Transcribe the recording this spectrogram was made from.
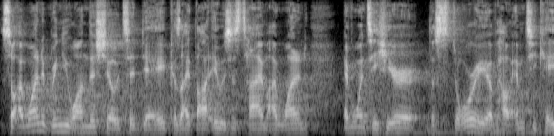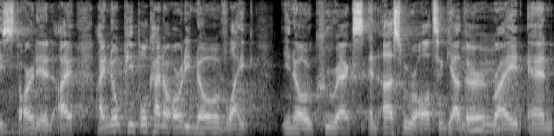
so I wanted to bring you on this show today because I thought it was just time. I wanted everyone to hear the story of how MTK started. I I know people kind of already know of like you know Kurex and us. We were all together, right? And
